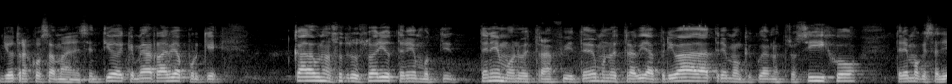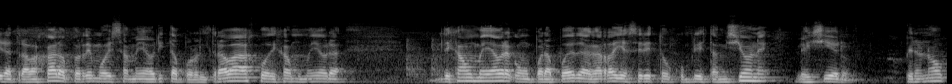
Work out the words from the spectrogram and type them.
y otras cosas más, en el sentido de que me da rabia porque cada uno de nosotros usuarios tenemos, tenemos, nuestra, tenemos nuestra vida privada, tenemos que cuidar a nuestros hijos, tenemos que salir a trabajar o perdemos esa media horita por el trabajo, dejamos media hora dejamos media hora como para poder agarrar y hacer esto, cumplir estas misiones, lo hicieron, pero no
